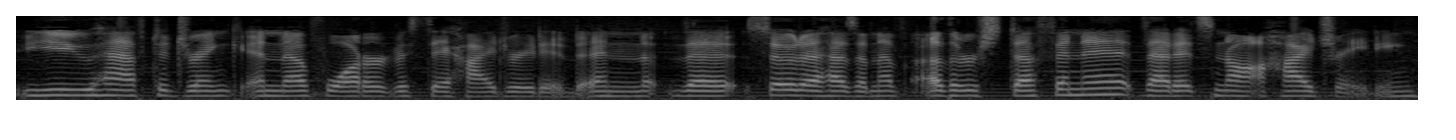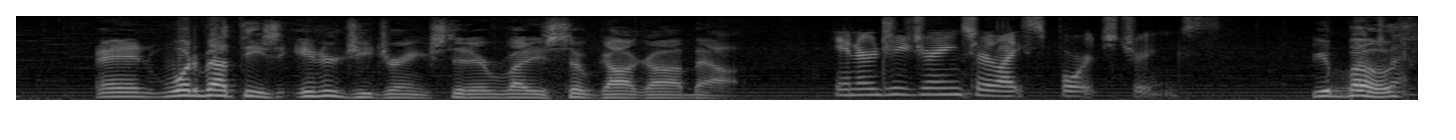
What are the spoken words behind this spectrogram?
You have to drink enough water to stay hydrated, and the soda has enough other stuff in it that it's not hydrating. and what about these energy drinks that everybody's so gaga about? Energy drinks are like sports drinks. You both.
